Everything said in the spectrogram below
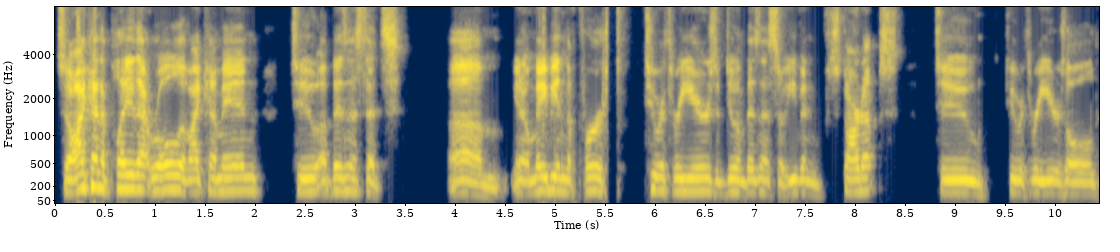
So I kind of play that role if I come in to a business that's, um, you know, maybe in the first two or three years of doing business. So even startups to two or three years old,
